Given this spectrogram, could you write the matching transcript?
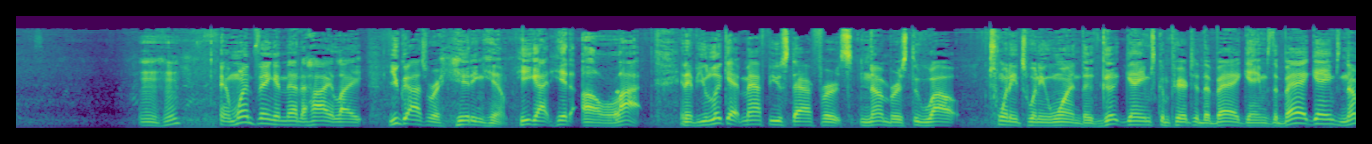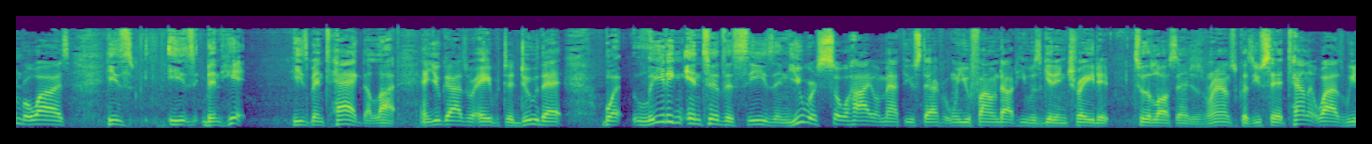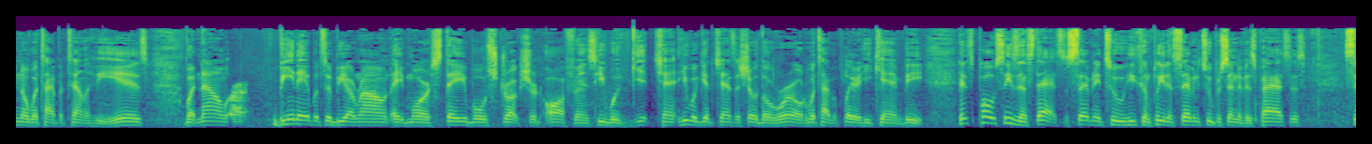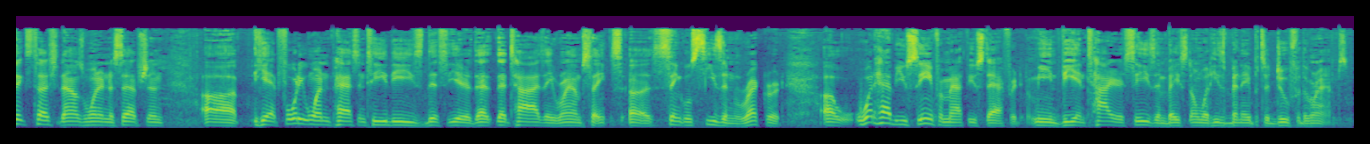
Mm-hmm. And one thing in that highlight, you guys were hitting him. He got hit a lot. And if you look at Matthew Stafford's numbers throughout 2021, the good games compared to the bad games, the bad games number wise, he's he's been hit. He's been tagged a lot, and you guys were able to do that. But leading into the season, you were so high on Matthew Stafford when you found out he was getting traded to the Los Angeles Rams because you said talent wise, we know what type of talent he is. But now being able to be around a more stable, structured offense, he would get he would get a chance to show the world what type of player he can be. His postseason stats are 72. He's completing 72 percent of his passes, six touchdowns, one interception. Uh, he had 41 passing TDs this year. That, that ties a Rams uh, single season record. Uh, what have you seen from Matthew Stafford? I mean, the entire season, based on what he's been able to do for the Rams.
